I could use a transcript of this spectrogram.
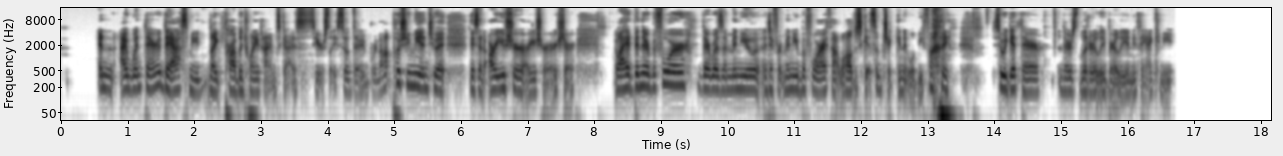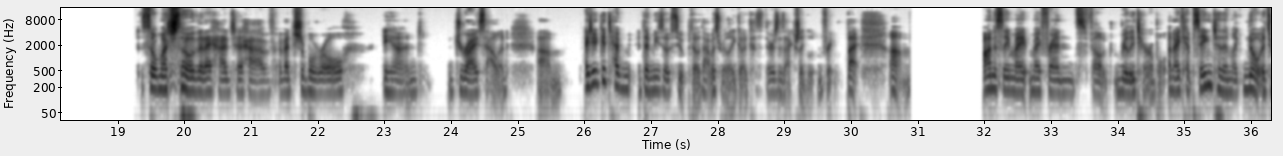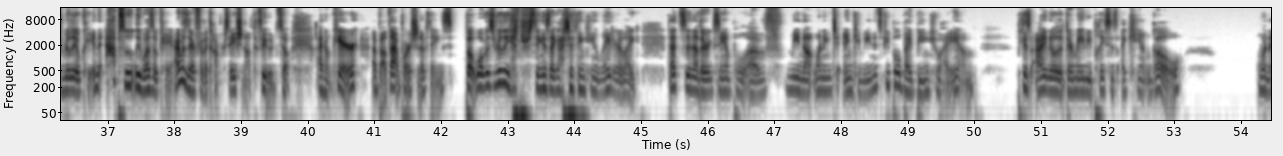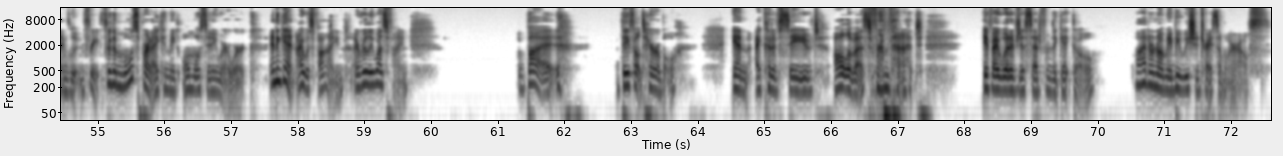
And I went there. They asked me like probably twenty times, guys. Seriously, so they were not pushing me into it. They said, "Are you sure? Are you sure? Are you sure?" Well, I had been there before. There was a menu, a different menu before. I thought, well, I'll just get some chicken. It will be fine. so we get there. There's literally barely anything I can eat so much so that I had to have a vegetable roll and dry salad. Um, I did get to have the miso soup though. That was really good because theirs is actually gluten free. But um, honestly my my friends felt really terrible and i kept saying to them like no it's really okay and it absolutely was okay i was there for the conversation not the food so i don't care about that portion of things but what was really interesting is i got to thinking later like that's another example of me not wanting to inconvenience people by being who i am because i know that there may be places i can't go when I'm gluten free. For the most part, I can make almost anywhere work. And again, I was fine. I really was fine. But they felt terrible. And I could have saved all of us from that if I would have just said from the get go, well, I don't know, maybe we should try somewhere else.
